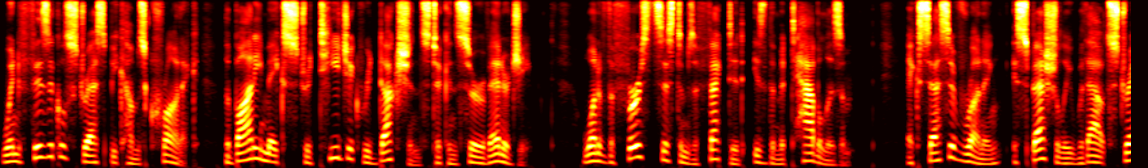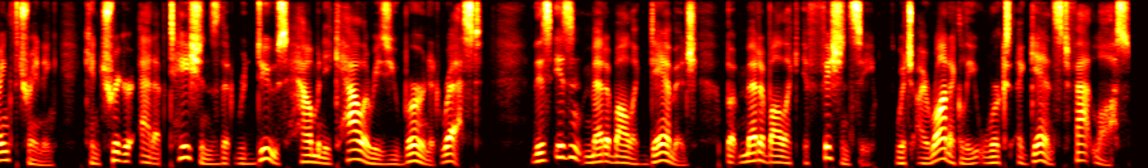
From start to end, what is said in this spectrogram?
When physical stress becomes chronic, the body makes strategic reductions to conserve energy. One of the first systems affected is the metabolism. Excessive running, especially without strength training, can trigger adaptations that reduce how many calories you burn at rest. This isn't metabolic damage, but metabolic efficiency, which ironically works against fat loss.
